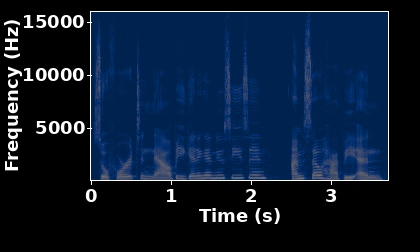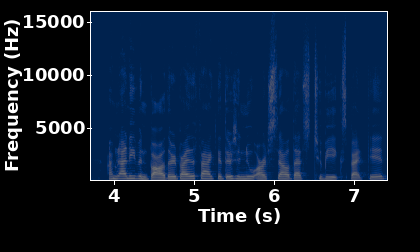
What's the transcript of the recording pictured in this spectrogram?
So for it to now be getting a new season, I'm so happy. And I'm not even bothered by the fact that there's a new art style that's to be expected.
